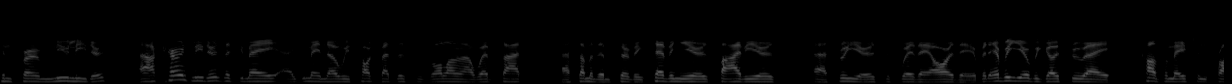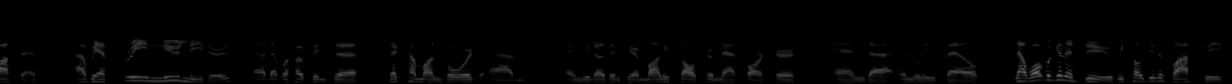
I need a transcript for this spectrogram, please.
confirm new leaders. Our current leaders that you may, uh, you may know, we've talked about this, is all on our website. Uh, some of them serving seven years, five years, uh, three years, just where they are there. But every year we go through a confirmation process. Uh, we have three new leaders uh, that we're hoping to, to come on board. Um, and you know them here Monty Salter, Matt Barker, and uh, Emily Bell. Now, what we're going to do, we told you this last week,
